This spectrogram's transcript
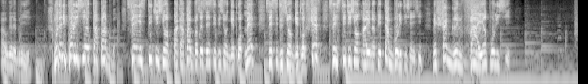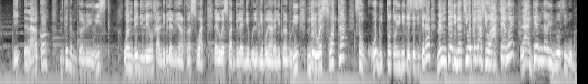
Ah, ou gale bliye. Mwen te di policier ou kapab, se institisyon pa kapab, parce se institisyon gen trop met, se institisyon gen trop chef, se institisyon mari nan piye tab politisyen ici. Men chak gren vayan policier. Et la ankon, mwen te men pren le risk, ou mwen te di Léon Charles, debi lèl vini an pren SWAT, lèl wè SWAT, gen pou lè anvel li pren bri, mwen te di wè SWAT la, son gros bouton ton unité, se si se la, men mwen te di nan ti operasyon a temwen, la gen nan yu dmo si moum.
